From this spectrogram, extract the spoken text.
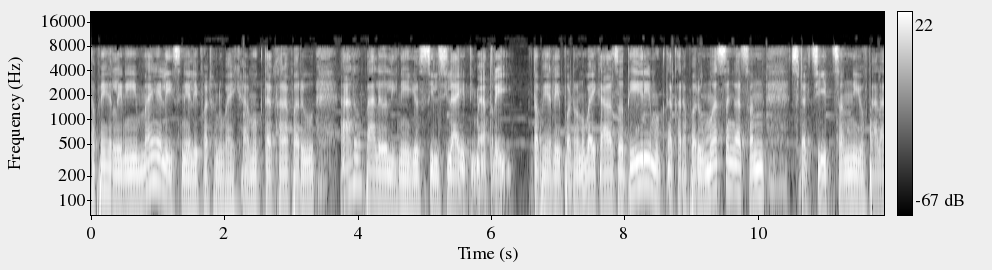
तपाईँहरूले नि मायाले स्नेहले पठाउनुभएका मुक्त खरबहरू आलो पालो लिने यो सिलसिला यति मात्रै। तपाईँहरूले पठाउनुभएका अझ धेरै मुक्त खरबहरू मसँग छन्। सुरक्षित छन्। यो पाला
